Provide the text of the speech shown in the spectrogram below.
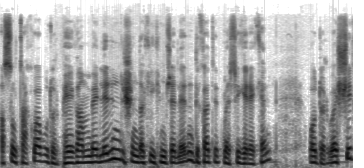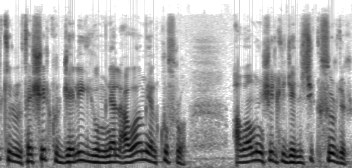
Asıl takva budur. Peygamberlerin dışındaki kimselerin dikkat etmesi gereken odur. Ve şirkül fe şirkül celiyyu minel avamiyel kufru. Avamın şirki celisi küfürdür.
